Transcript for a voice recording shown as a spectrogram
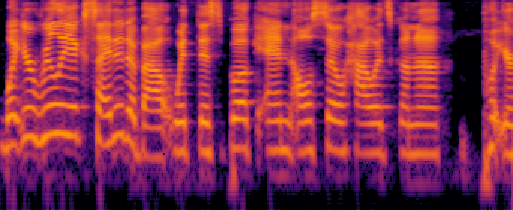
what you're really excited about with this book, and also how it's going to put your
